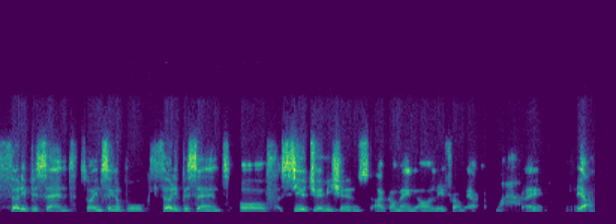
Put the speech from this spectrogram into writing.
30%, so in Singapore, 30% of CO2 emissions are coming only from air. Wow. Right? Yeah.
